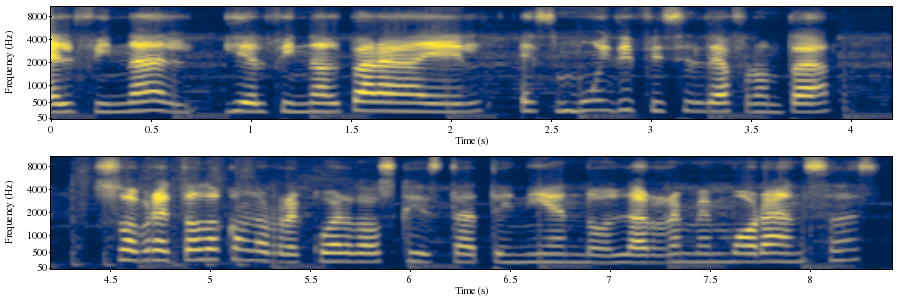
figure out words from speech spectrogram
el final y el final para él es muy difícil de afrontar, sobre todo con los recuerdos que está teniendo, las rememoranzas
